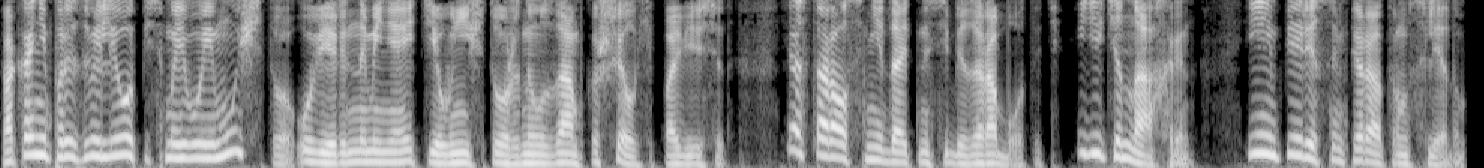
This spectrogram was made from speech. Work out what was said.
Пока не произвели опись моего имущества, уверен, на меня и те уничтоженные у замка шелхи повесят, я старался не дать на себе заработать. Идите нахрен. И империя с императором следом.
